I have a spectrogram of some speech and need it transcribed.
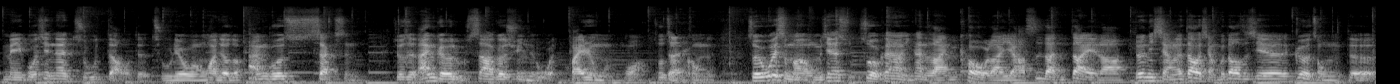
美国现在主导的主流文化叫做 Anglo-Saxon，就是安格鲁萨克逊的文白人文化所掌控的。所以为什么我们现在所有看到，你看兰蔻啦、雅诗兰黛啦，就是你想得到想不到这些各种的。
